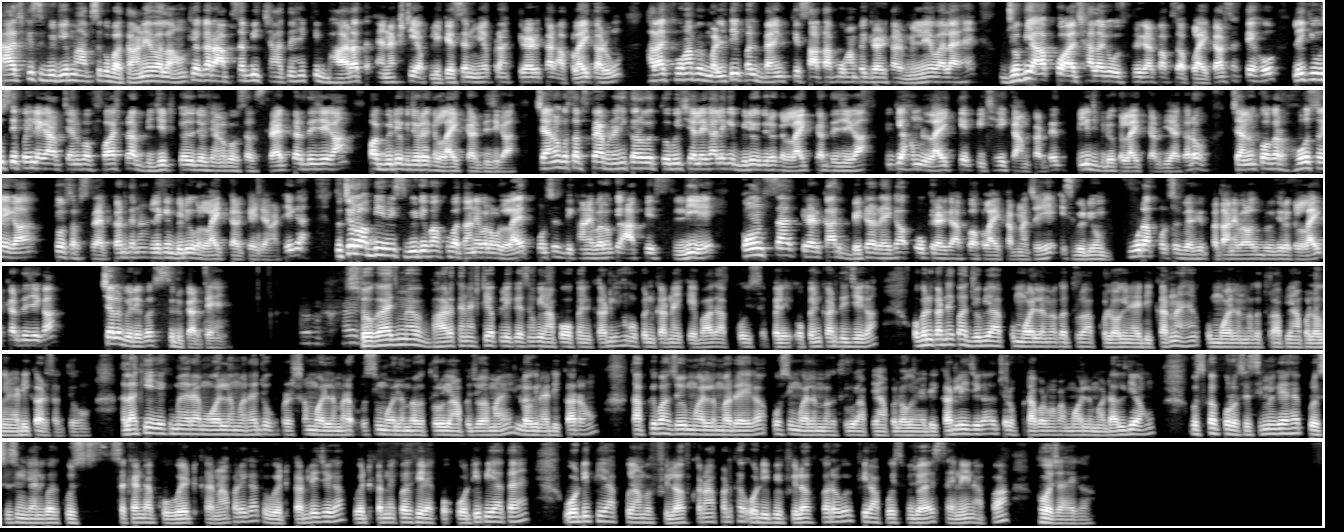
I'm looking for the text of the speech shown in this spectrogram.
आज के इस वीडियो में आप सबको बताने वाला हूँ कि अगर आप सभी चाहते हैं कि भारत एनएक्सटी एप्लीकेशन में अपना क्रेडिट कार्ड अप्लाई करूँ, हालाँकि वहाँ पे मल्टीपल बैंक के साथ आपको वहाँ पे क्रेडिट कार्ड मिलने वाला है। जो भी आपको अच्छा लगे उस क्रेडिट कार्ड को आप अप्लाई कर सकते हो, लेकिन उससे पहले अगर आप चैनल को फ़र्स्ट बार विज़िट करो तो चैनल को सब्सक्राइब कर दीजिएगा और वीडियो को जोड़े लाइक कर दीजिएगा। चैनल को सब्सक्राइब नहीं करोगे तो भी चलेगा, लेकिन वीडियो को ज़रूर लाइक कर दीजिएगा, क्योंकि हम लाइक के पीछे ही काम करते हैं। तो प्लीज़ वीडियो को लाइक कर दिया करो। चैनल को अगर हो सकेगा तो सब्सक्राइब कर देना, लेकिन वीडियो को लाइक करके जाना, ठीक है? तो चलो अभी इस वीडियो में आपको बताने वाला हूँ लाइव प्रोसेस दिखाने वाला हूँ कि आपके लिए कौन सा क्रेडिट कार्ड बेटर रहेगा, वो क्रेडिट कार्ड आपको अप्लाई करना चाहिए। इस वीडियो में पूरा प्रोसेस बताने वाला हूँ वीडियो को लाइक कर दीजिएगा। चलो वीडियो को शुरू करते हैं। सो गाइज़ मैं भारत एनएक्सटी एप्लीकेशन को यहाँ पे ओपन कर लिया हूँ। ओपन करने के बाद आपको इससे पहले ओपन कर दीजिएगा। ओपन करने के बाद जो भी आपको मोबाइल नंबर के थ्रू आपको लॉगिन आईडी करना है वो मोबाइल नंबर के थ्रू आप यहाँ पर लॉगिन आईडी कर सकते हो। हालाँकि एक मेरा मोबाइल नंबर है जो पर्सनल मोबाइल नंबर है, उसी मोबाइल नंबर के थ्रू यहाँ पे जो है मैं लॉगिन आईडी कर रहा हूँ। तो आपके पास जो भी मोबाइल नंबर रहेगा, उसी मोबाइल नंबर के थ्रू आप यहाँ पर लॉगिन आईडी कर लीजिएगा। चलो फटाफट मैं मोबाइल नंबर डाल दिया हूँ। उसका प्रोसेसिंग में गया है। प्रोसेसिंग जाने के बाद कुछ सेकंड आपको वेट करना पड़ेगा तो वेट कर लीजिएगा। वेट करने के बाद फिर आपको ओटीपी आता है। ओटीपी आपको यहाँ पे फिलअप करना पड़ता है ओडीपी फिलअप करोगे, फिर आपको इसमें जो है साइन इन आपका हो जाएगा।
